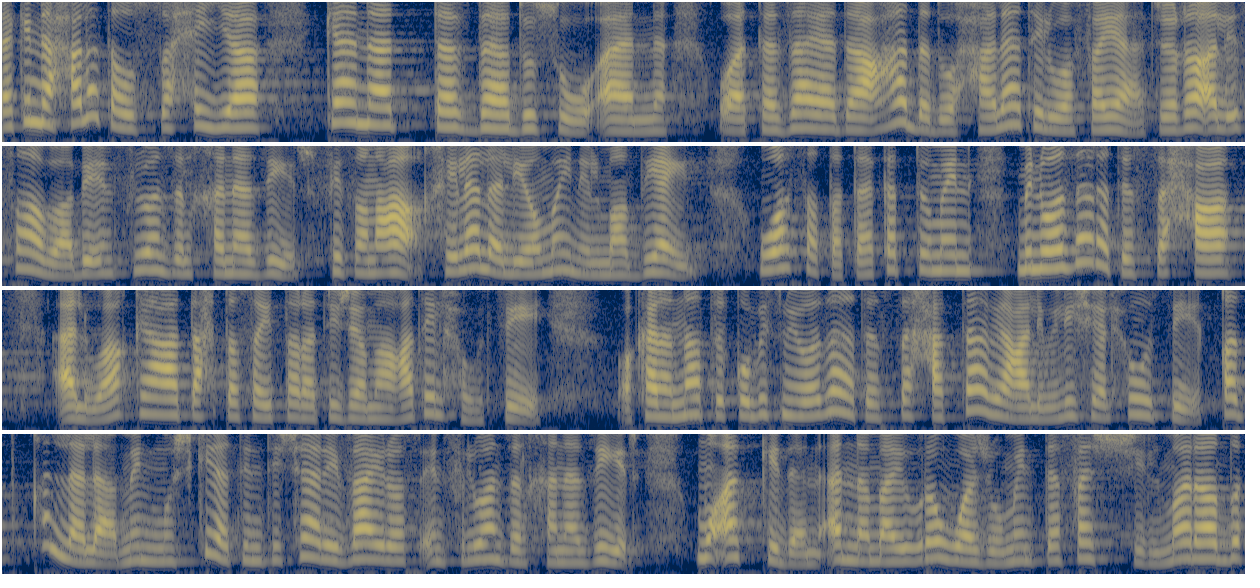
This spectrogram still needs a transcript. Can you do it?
لكن حالته الصحية كانت تزداد سوءا. وتزايد عدد حالات الوفيات جراء الإصابة بإنفلونزا الخنازير في صنعاء خلال اليومين الماضيين وسط تكتم من وزارة الصحة الواقعة تحت سيطرة جماعة الحوثي. وكان الناطق باسم وزارة الصحة التابعة لميليشيا الحوثي قد قلل من مشكلة انتشار فيروس إنفلونزا الخنازير مؤكدا أن ما يروج من تفشي المرض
